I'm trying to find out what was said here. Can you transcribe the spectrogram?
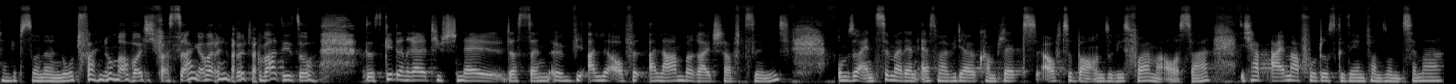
dann gibt's so eine Notfallnummer, wollte ich fast sagen, aber dann wird quasi so, das geht dann relativ schnell, dass dann irgendwie alle auf Alarmbereitschaft sind, um so ein Zimmer dann erstmal wieder komplett aufzubauen, so wie es vorher mal aussah. Ich habe einmal Fotos gesehen von so einem Zimmer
